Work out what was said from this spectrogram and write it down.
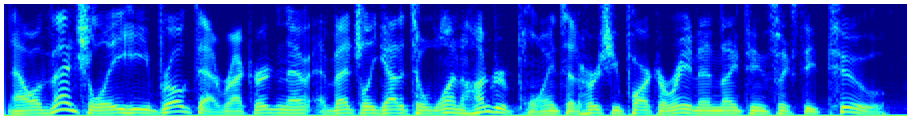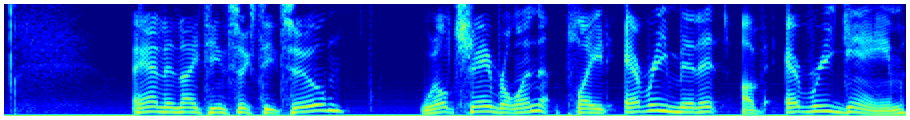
Now, eventually, he broke that record and eventually got it to 100 points at Hershey Park Arena in 1962. And in 1962, Wilt Chamberlain played every minute of every game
